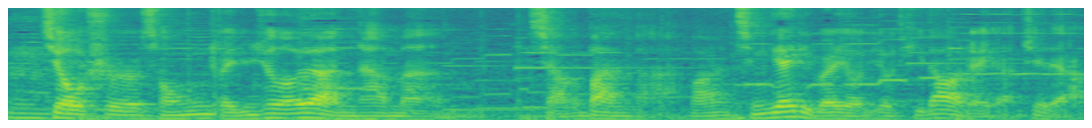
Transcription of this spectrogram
嗯，就是从北郡修道院他们想的办法。反正情节里边有有提到这个这点儿，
